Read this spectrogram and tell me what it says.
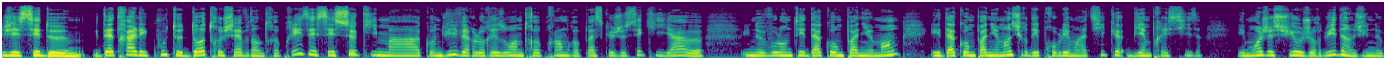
J'essaie d'être à l'écoute d'autres chefs d'entreprise et c'est ce qui m'a conduit vers le réseau entreprendre parce que je sais qu'il y a euh, une volonté d'accompagnement et d'accompagnement sur des problématiques bien précises. Et moi, je suis aujourd'hui dans une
